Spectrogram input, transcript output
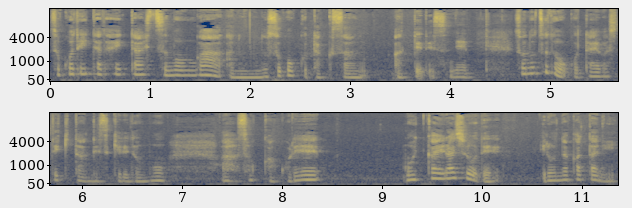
そこでいただいた質問があのものすごくたくさんあってですねその都度お答えはしてきたんですけれどもあそっかこれもう一回ラジオでいろんな方に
